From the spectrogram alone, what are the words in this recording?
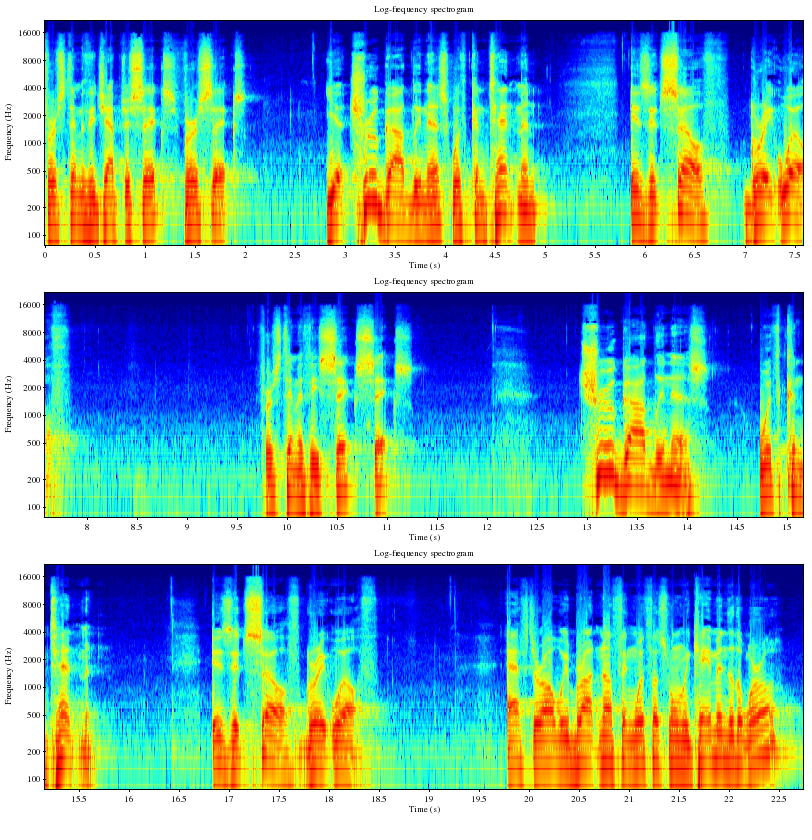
1 Timothy chapter 6 verse 6. Yet true godliness with contentment is itself great wealth. 1 Timothy 6 6. True godliness with contentment is itself great wealth. After all, we brought nothing with us when we came into the world,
